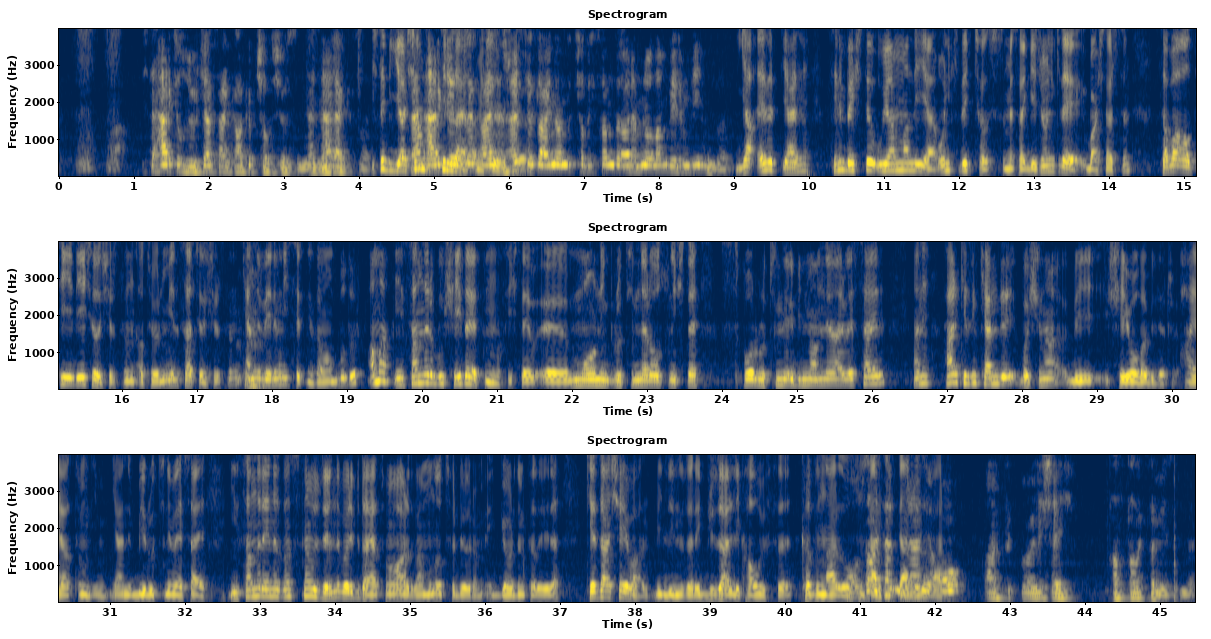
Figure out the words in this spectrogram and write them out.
İşte herkes uyurken sen kalkıp çalışıyorsun. Yani ne alakası var? İşte bir yaşam sen stili herkesle, dayatmaya aynen, çalışıyor. herkesle aynı anda çalışsan da önemli olan verim değil mi zaten? Ya evet yani senin 5'te uyanman değil yani 12'de çalışırsın mesela gece 12'de başlarsın. Sabah 6'ya 7'ye çalışırsın atıyorum 7 saat çalışırsın. Kendi verimli hissettiğin zaman budur. Ama insanlara bu şey dayatılması işte e, morning rutinler olsun işte spor rutinleri bilmem neler vesaire. Hani herkesin kendi başına bir şeyi olabilir. Hayatı mı diyeyim yani bir rutini vesaire. İnsanlara en azından sınav üzerinde böyle bir dayatma vardı. Ben bunu hatırlıyorum e, gördüğüm kadarıyla. Keza şey var bildiğin üzere güzellik algısı kadınlarda olsun erkeklerde yani de var. o artık böyle şey hastalık seviyesinde.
